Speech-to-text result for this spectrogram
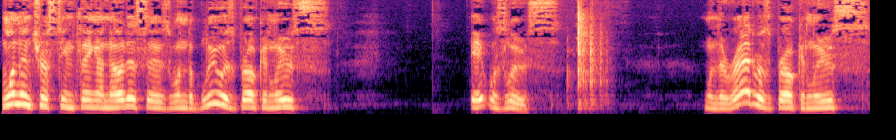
One interesting thing I noticed is when the blue was broken loose, it was loose. When the red was broken loose,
